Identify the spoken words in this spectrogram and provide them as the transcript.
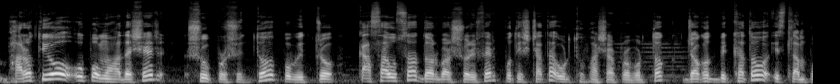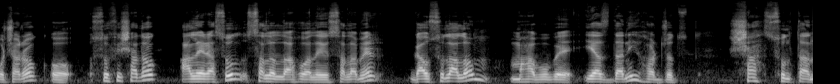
ভারতীয় উপমহাদেশের সুপ্রসিদ্ধ পবিত্র কাসাউসা দরবার শরীফের প্রতিষ্ঠাতা উর্দু ভাষার প্রবর্তক, জগৎবিখ্যাত ইসলাম প্রচারক ও সুফি সাধক আলে রাসুল সাল্লাহু আলাইসাল্লামের গাউসুল আলম, মাহবুবে ইয়াজদানি হরজত শাহ সুলতান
